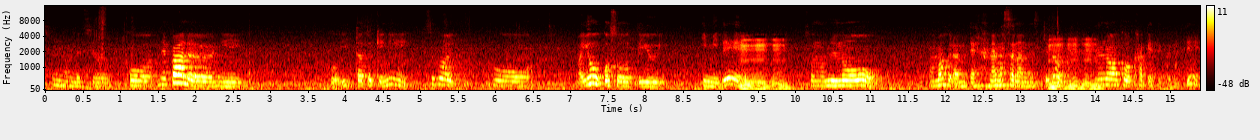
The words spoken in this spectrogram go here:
そうなんですよ。こうネパールにこう行った時にすごいこう、まあ、ようこそっていう意味で、うんうんその布をまあマフラーみたいな長さなんですけど、うんうんうん。布をこうかけてくれて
